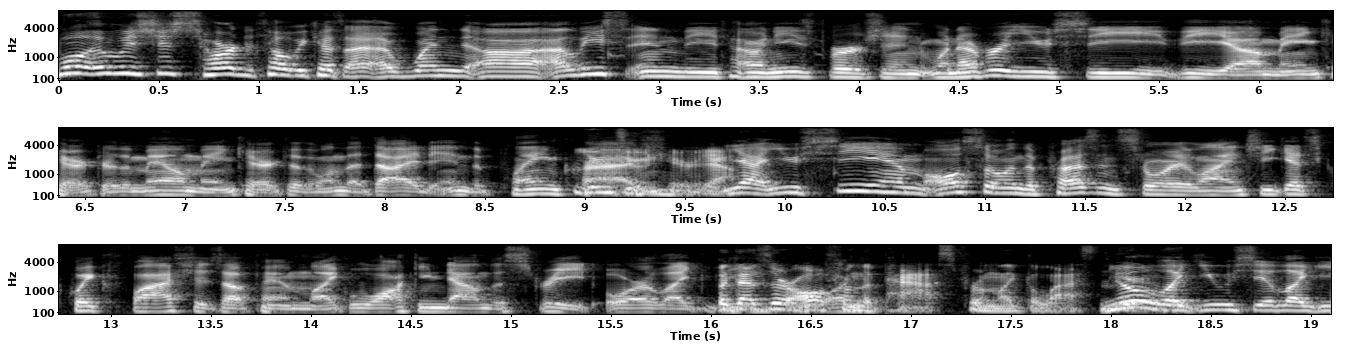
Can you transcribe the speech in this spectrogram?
Well, it was just hard to tell because I, when, uh, at least in the Taiwanese version, whenever you see the uh, main character, the male main character, the one that died in the plane crash, Jun here, yeah. yeah, you see him also in the present storyline. She gets quick flashes of him like walking down the street or like. But those are all from the past, from like the last year. No, like you see, like you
